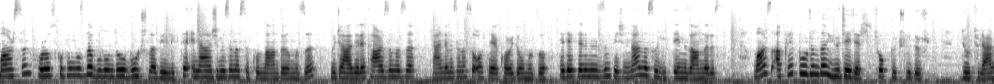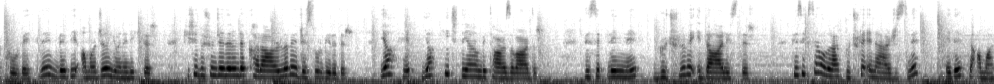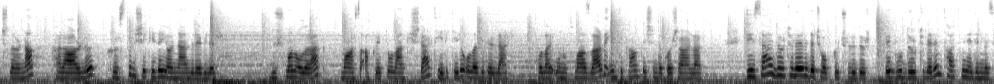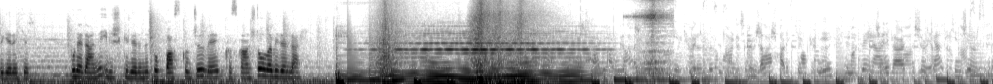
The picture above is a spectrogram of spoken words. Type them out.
Mars'ın horoskopumuzda bulunduğu burçla birlikte enerjimizi nasıl kullandığımızı, mücadele tarzımızı, kendimizi nasıl ortaya koyduğumuzu, hedeflerimizin peşinden nasıl gittiğimizi anlarız. Mars Akrep Burcu'nda yücelir, çok güçlüdür. Dürtüler kuvvetli ve bir amaca yöneliktir. Kişi düşüncelerinde kararlı ve cesur biridir. Ya hep ya hiç diyen bir tarzı vardır. Disiplinli, güçlü ve idealisttir. Fiziksel olarak güçlü enerjisini hedef ve amaçlarına kararlı, hırslı bir şekilde yönlendirebilir. Düşman olarak Mars'a akrepte olan kişiler tehlikeli olabilirler. Kolay unutmazlar ve intikam peşinde koşarlar. Cinsel dürtüleri de çok güçlüdür ve bu dürtülerin tatmin edilmesi gerekir. Bu nedenle ilişkilerinde çok baskıcı ve kıskançlı olabilirler. Keyifli enerjiler taşırken ikinci yarısı biraz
